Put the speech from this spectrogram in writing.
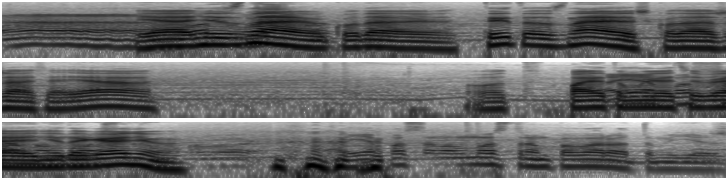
А, Я вот, не вот, знаю, вот, куда. э, Ты-то знаешь, куда жать, а я... Вот поэтому А я, по тебя и не догоню. повор- А я по самым острым поворотам езжу.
